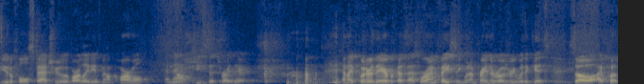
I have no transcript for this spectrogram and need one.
beautiful statue of Our Lady of Mount Carmel, and now she sits right there. and I put her there because that's where I'm facing when I'm praying the rosary with the kids. So I put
